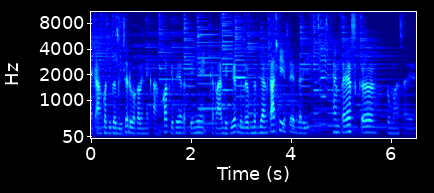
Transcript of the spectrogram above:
naik angkot juga bisa dua kali naik angkot gitu ya. Tapi ini karena habis duit bener-bener jalan kaki saya dari MTS ke rumah saya.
